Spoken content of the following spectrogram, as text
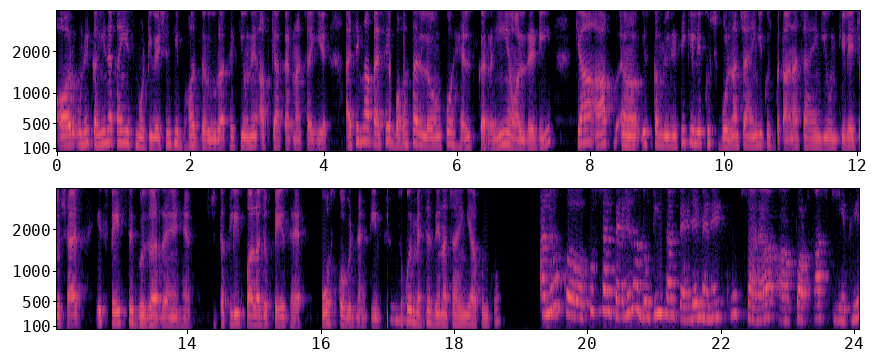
और उन्हें कहीं ना कहीं इस मोटिवेशन की बहुत ज़रूरत है कि उन्हें अब क्या करना चाहिए। आई थिंक आप ऐसे बहुत सारे लोगों को हेल्प कर रही हैं ऑलरेडी क्या आप इस कम्युनिटी के लिए कुछ बोलना चाहेंगी कुछ बताना चाहेंगी उनके लिए जो शायद इस फ़ेज़ से गुजर रहे हैं जो तकलीफ़ वाला जो फ़ेज़ है पोस्ट कोविड नाइन्टीन तो कोई मैसेज देना चाहेंगे आप उनको? अलोक कुछ साल पहले ना दो तीन साल पहले मैंने खूब सारा पॉडकास्ट किए थे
